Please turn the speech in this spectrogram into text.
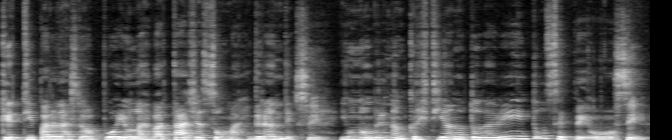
que ti para darte apoyo, las batallas son más grandes. Sí, Y un hombre no cristiano todavía, entonces peor. sí.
